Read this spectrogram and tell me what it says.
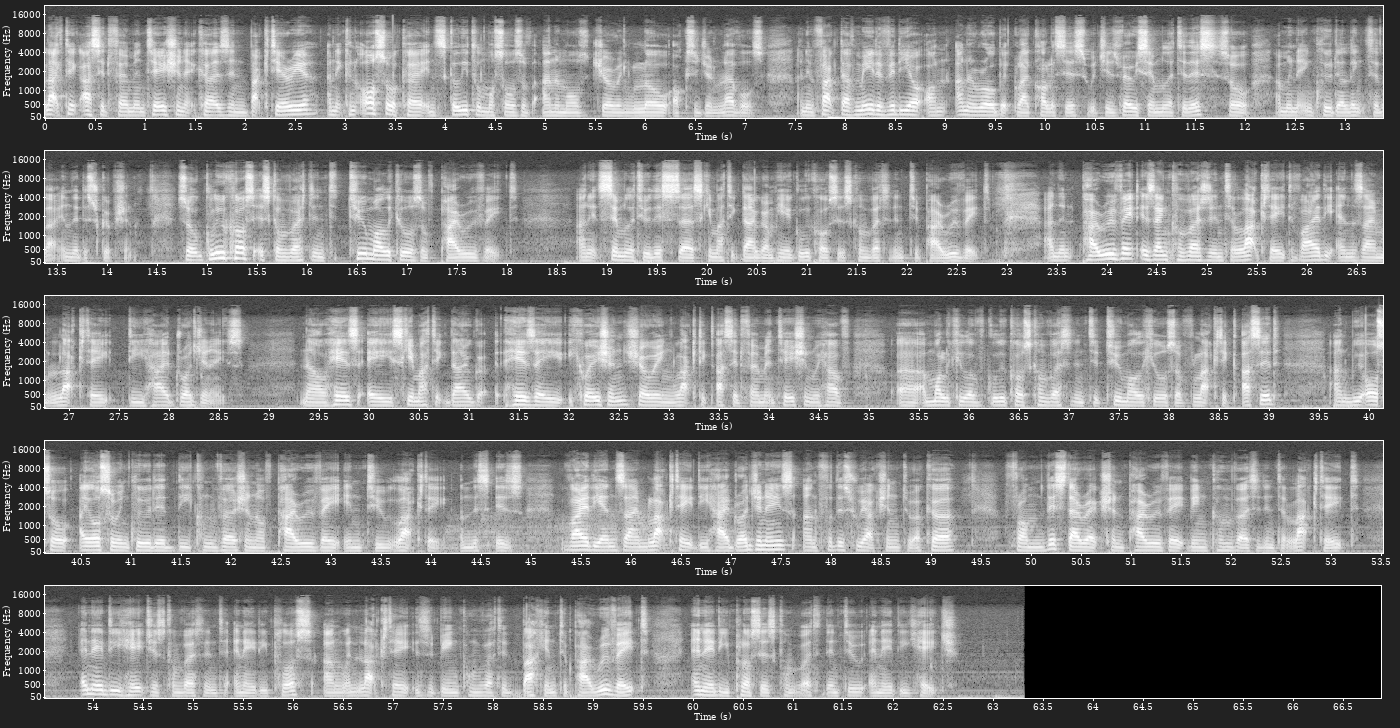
Lactic acid fermentation occurs in bacteria and it can also occur in skeletal muscles of animals during low oxygen levels. And in fact, I've made a video on anaerobic glycolysis, which is very similar to this, so I'm going to include a link to that in the description. So glucose is converted into two molecules of pyruvate and it's similar to this uh, schematic diagram here. Glucose is converted into pyruvate. And then pyruvate is then converted into lactate via the enzyme lactate dehydrogenase. Now here's a schematic diagram, here's a equation showing lactic acid fermentation. We have uh, a molecule of glucose converted into two molecules of lactic acid. And we also I also included the conversion of pyruvate into lactate. And this is via the enzyme lactate dehydrogenase. And for this reaction to occur from this direction pyruvate being converted into lactate NADH is converted into NAD+, plus, and when lactate is being converted back into pyruvate, NAD plus is converted into NADH.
